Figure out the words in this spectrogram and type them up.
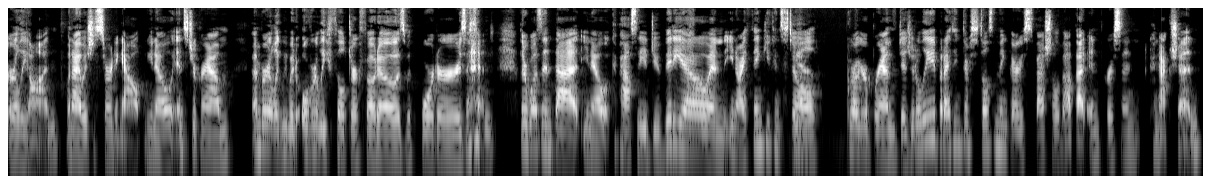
early on when I was just starting out. You know, Instagram, remember like we would overly filter photos with borders and there wasn't that, you know, capacity to do video. And, you know, I think you can still grow your brand digitally, but I think there's still something very special about that in person connection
